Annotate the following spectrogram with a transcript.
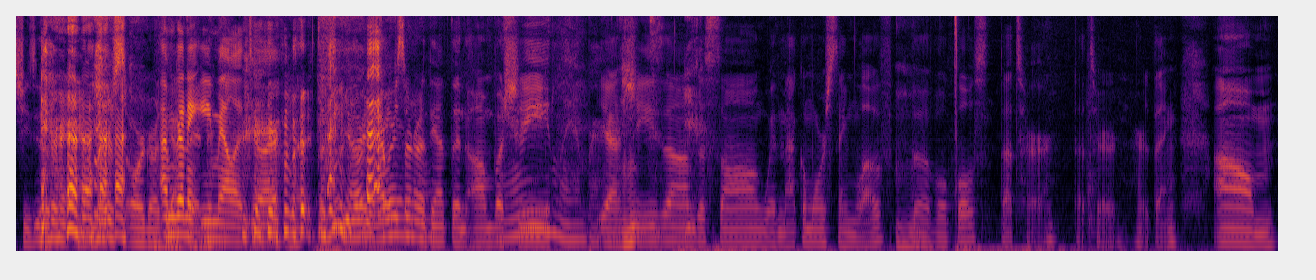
She's either in Amherst or Northampton. I'm gonna email it to her. either in Amherst or Northampton. Um, but Mary she, Lambert. yeah, she's um the song with Macklemore, "Same Love." The vocals, that's her. That's her her thing. Um,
